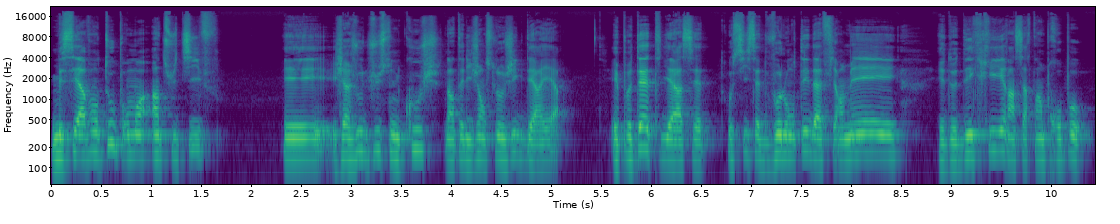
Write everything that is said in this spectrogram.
Mais c'est avant tout pour moi intuitif et j'ajoute juste une couche d'intelligence logique derrière. Et peut-être il y a aussi cette volonté d'affirmer et de décrire un certain propos.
